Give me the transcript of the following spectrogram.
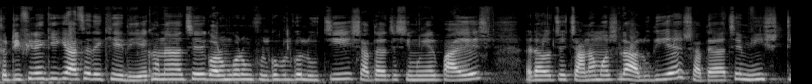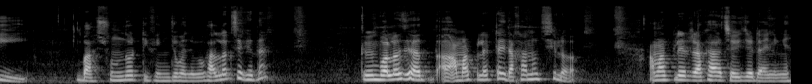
তো টিফিনে কি কি আছে দেখিয়ে দিই। এখানে আছে গরম গরম ফুলকো ফুলকো লুচি, সাথে আছে সিমুইয়ের পায়েস, এটা হচ্ছে চানা মশলা, আলু দিয়ে, সাথে আছে মিষ্টি। বাহ, সুন্দর টিফিন, জমে যাবে। ভালো লাগছে খেতে? তুমি বলো যে, আমার প্লেটটাই দেখানোর ছিল। আমার প্লেট রাখা আছে ওই যে ডাইনিংয়ে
